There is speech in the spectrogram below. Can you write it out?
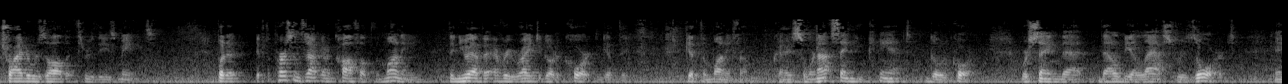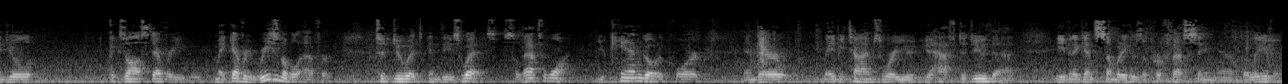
try to resolve it through these means. But if the person's not going to cough up the money, then you have every right to go to court and get the get the money from them. Okay, so we're not saying you can't go to court. We're saying that that'll be a last resort, and you'll exhaust every make every reasonable effort to do it in these ways. So that's one. You can go to court, and there may be times where you, you have to do that, even against somebody who's a professing uh, believer.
